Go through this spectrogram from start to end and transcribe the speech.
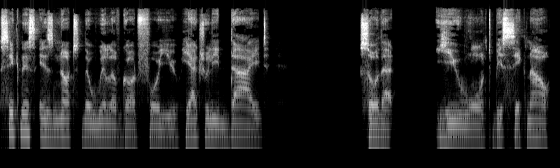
Sickness is not the will of God for you. He actually died so that you won't be sick. Now,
